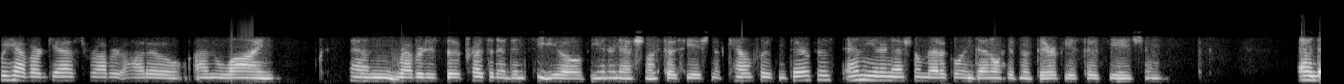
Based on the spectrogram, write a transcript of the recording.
We have our guest, Robert Otto, on the line. And Robert is the president and CEO of the International Association of Counselors and Therapists and the International Medical and Dental Hypnotherapy Association. And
